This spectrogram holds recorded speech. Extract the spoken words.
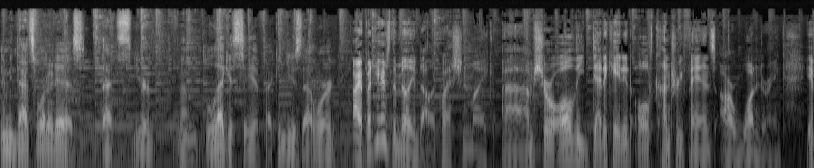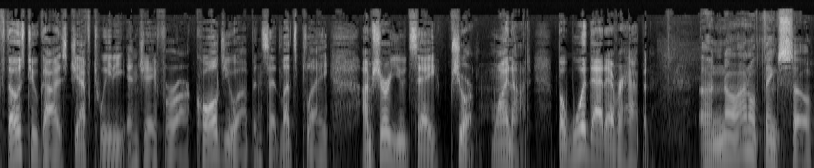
I mean, that's what it is. That's your um, legacy, if I can use that word. All right, but here's the million dollar question, Mike. Uh, I'm sure all the dedicated alt country fans are wondering if those two guys, Jeff Tweedy and Jay Farrar, called you up and said, let's play, I'm sure you'd say, sure, why not? But would that ever happen? Uh, no, I don't think so.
